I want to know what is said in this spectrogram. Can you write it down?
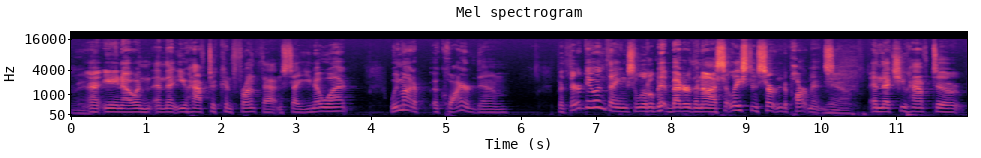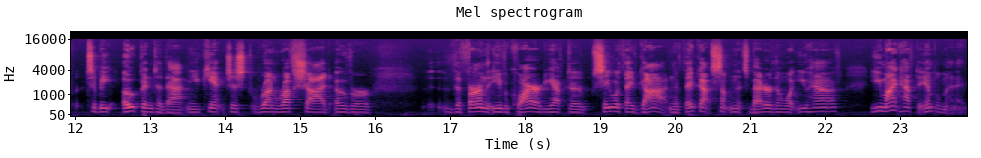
Right. uh, you know, and, and that you have to confront that and say, you know what, we might have acquired them, but they're doing things a little bit better than us, at least in certain departments. Yeah. And that you have to to be open to that, and you can't just run roughshod over the firm that you've acquired. You have to see what they've got, and if they've got something that's better than what you have, you might have to implement it.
